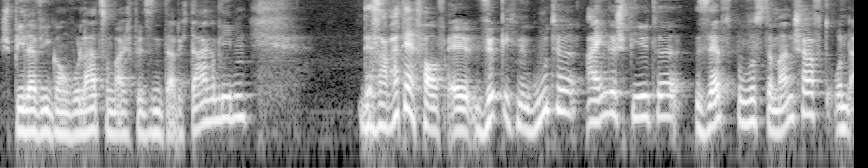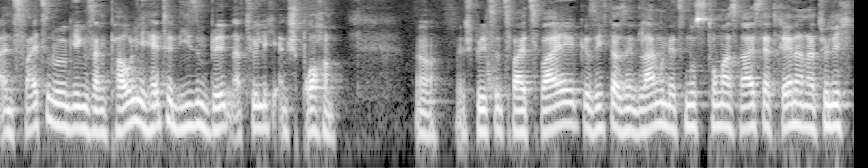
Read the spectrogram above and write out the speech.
Spieler wie Gonvola zum Beispiel sind dadurch da geblieben. Deshalb hat der VfL wirklich eine gute, eingespielte, selbstbewusste Mannschaft und ein 2 zu 0 gegen St. Pauli hätte diesem Bild natürlich entsprochen. Ja, jetzt spielst du 2-2, Gesichter sind lang und jetzt muss Thomas Reis, der Trainer, natürlich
